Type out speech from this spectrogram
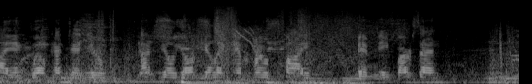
dying will continue until your killing improves by 50%.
